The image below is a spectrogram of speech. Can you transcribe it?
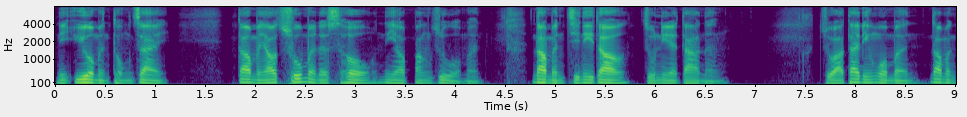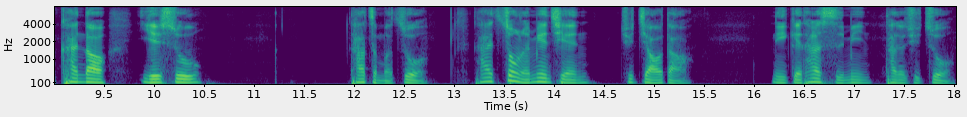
你与我们同在。当我们要出门的时候，你要帮助我们，让我们经历到主你的大能。主啊，带领我们，让我们看到耶稣他怎么做，他在众人面前。去教导你给他的使命，他就去做。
